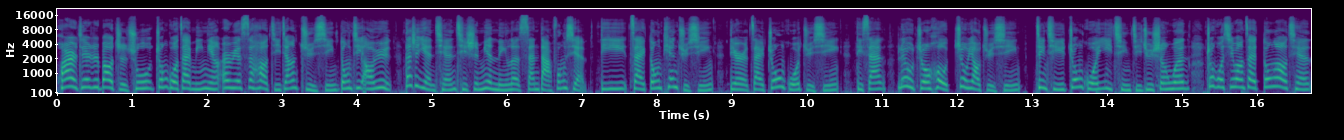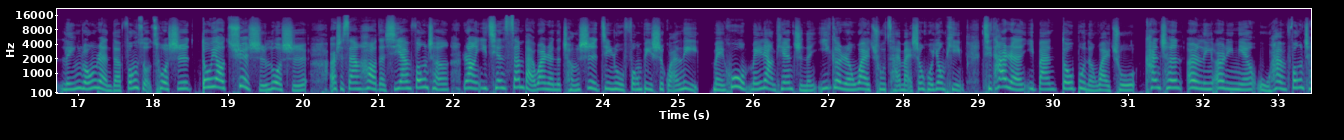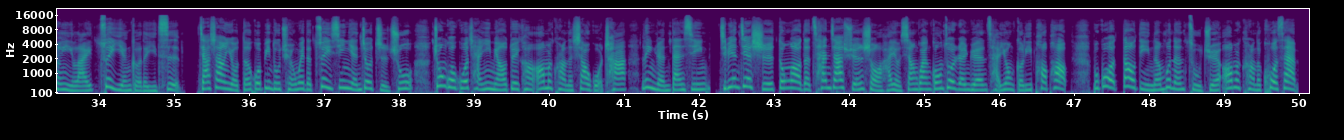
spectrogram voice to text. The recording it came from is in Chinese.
华尔街日报》指出，中国在明年二月四号即将举行冬季奥运，但是眼前其实面临了三大风险：第一，在冬天举行；第二，在中国举行；第三，六周后就要举行。近期中国疫情急剧升温，中国希望在冬奥前零容忍的封锁措施都要确实落实。二十三号的西安封城，让一千三百万人的城市进入封闭式管理。每户每两天只能一个人外出采买生活用品，其他人一般都不能外出，堪称二零二零年武汉封城以来最严格的一次。加上有德国病毒权威的最新研究指出，中国国产疫苗对抗 Omicron 的效果差，令人担心。即便届时冬奥的参加选手还有相关工作人员采用隔离泡泡，不过到底能不能阻绝 Omicron 的扩散，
